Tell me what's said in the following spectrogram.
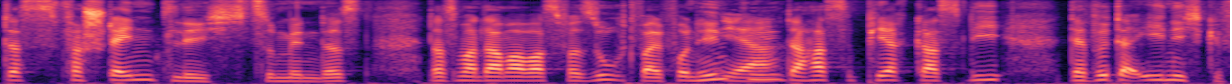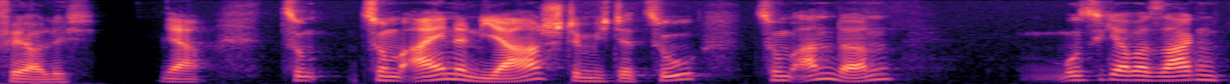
das verständlich zumindest, dass man da mal was versucht, weil von hinten, ja. da hast du Pierre Gasly, der wird da eh nicht gefährlich. Ja, zum, zum einen ja, stimme ich dir zu, zum anderen muss ich aber sagen,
